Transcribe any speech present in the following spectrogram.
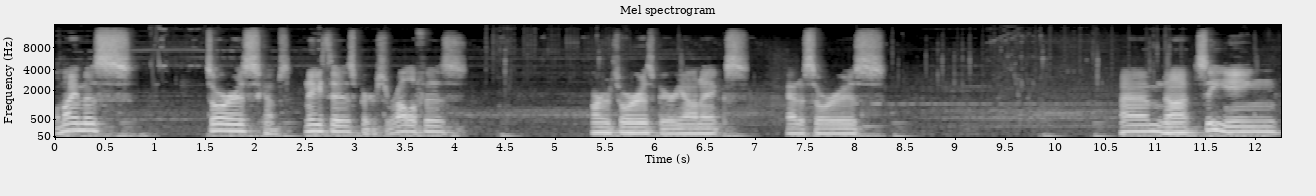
Lamimus, Saurus, Compsognathus, Parasaurolophus, Carnotaurus, Baryonyx, Apatosaurus. I'm not seeing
